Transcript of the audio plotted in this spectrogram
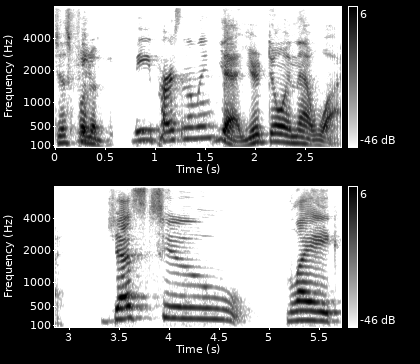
Just for me, the me personally? Yeah, you're doing that why? Just to like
